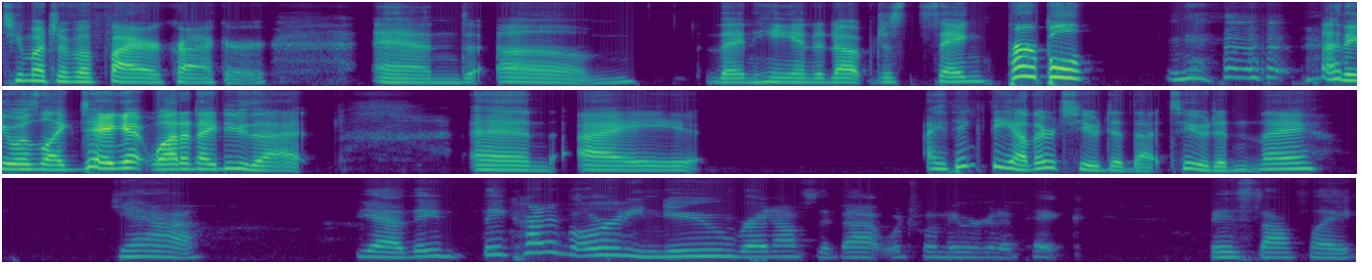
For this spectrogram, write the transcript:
too much of a firecracker. And um then he ended up just saying purple. And he was like, dang it, why did I do that? And I I think the other two did that too, didn't they? Yeah. Yeah, they they kind of already knew right off the bat which one they were going to pick based off like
